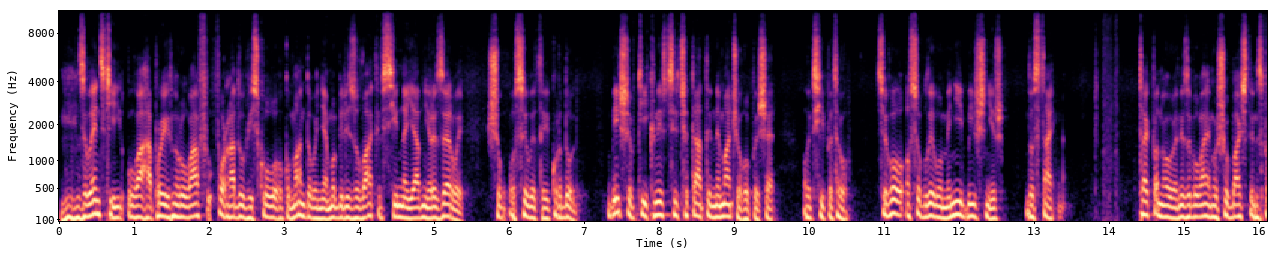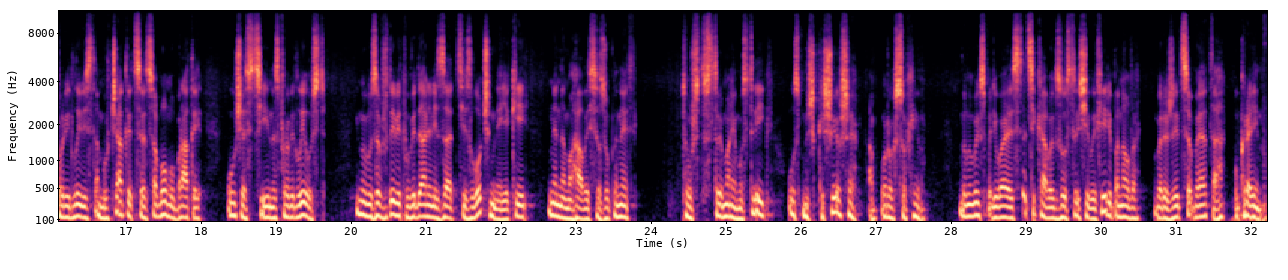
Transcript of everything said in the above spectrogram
Зеленський, увага, проігнорував пораду військового командування мобілізувати всі наявні резерви, щоб посилити кордон. Більше в тій книжці читати нема чого, пише Олексій Петров. Цього особливо мені більш ніж достатньо. Так, панове, не забуваємо, що бачити несправедливість та мовчати це самому брати участь в цій несправедливості. І ми завжди відповідальні за ці злочини, які не намагалися зупинити. Тож стримаємо стрій, усмішки ширше, а порох сухим. До нових, сподіваюся, цікавих зустрічей в ефірі, панове. Бережіть себе та Україну.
